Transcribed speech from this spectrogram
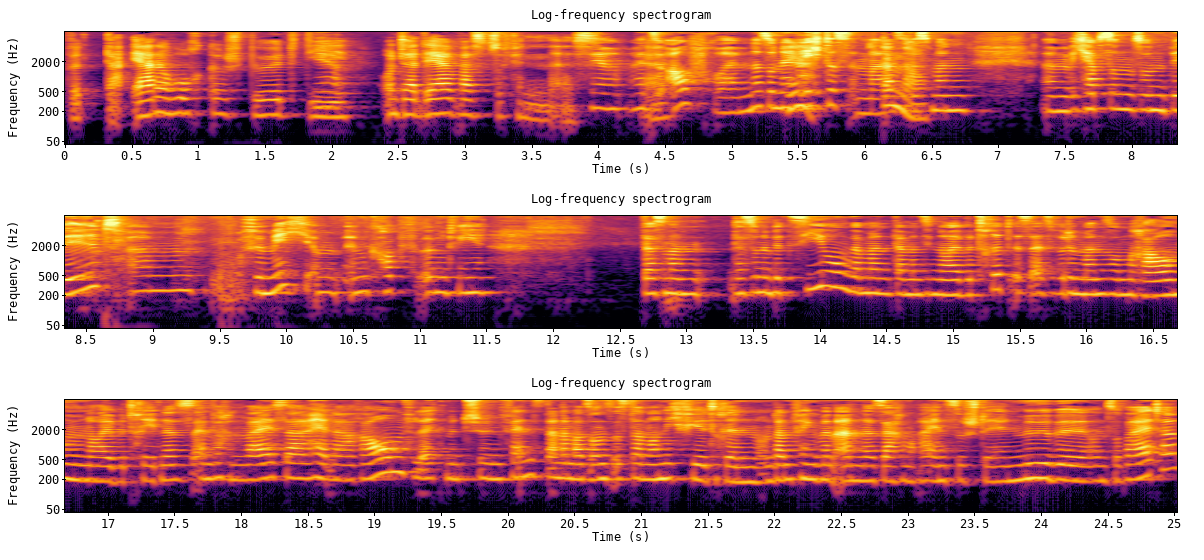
wird da Erde hochgespült, die ja. unter der was zu finden ist. Ja, halt ja. so aufräumen, ne? so nenne ja, ich das immer. Also, genau. Also, dass man, ähm, ich habe so, so ein Bild ähm, für mich im, im Kopf irgendwie, dass man, dass so eine Beziehung, wenn man, wenn man sie neu betritt, ist, als würde man so einen Raum neu betreten. Das ist einfach ein weißer, heller Raum, vielleicht mit schönen Fenstern, aber sonst ist da noch nicht viel drin. Und dann fängt man an, da Sachen reinzustellen, Möbel und so weiter.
